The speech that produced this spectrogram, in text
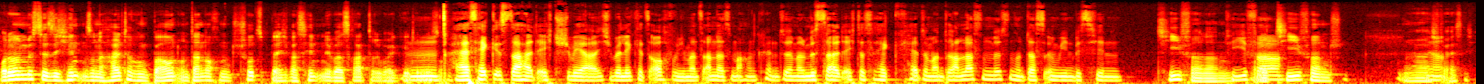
Oder man müsste sich hinten so eine Halterung bauen und dann noch ein Schutzblech, was hinten übers Rad drüber geht oder mh, so. ja, das Heck ist da halt echt schwer. Ich überlege jetzt auch, wie man es anders machen könnte. Man müsste halt echt das Heck hätte man dran lassen müssen und das irgendwie ein bisschen. Tiefer dann. Tiefer. Oder tiefer. Ja, Ja. ich weiß nicht.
